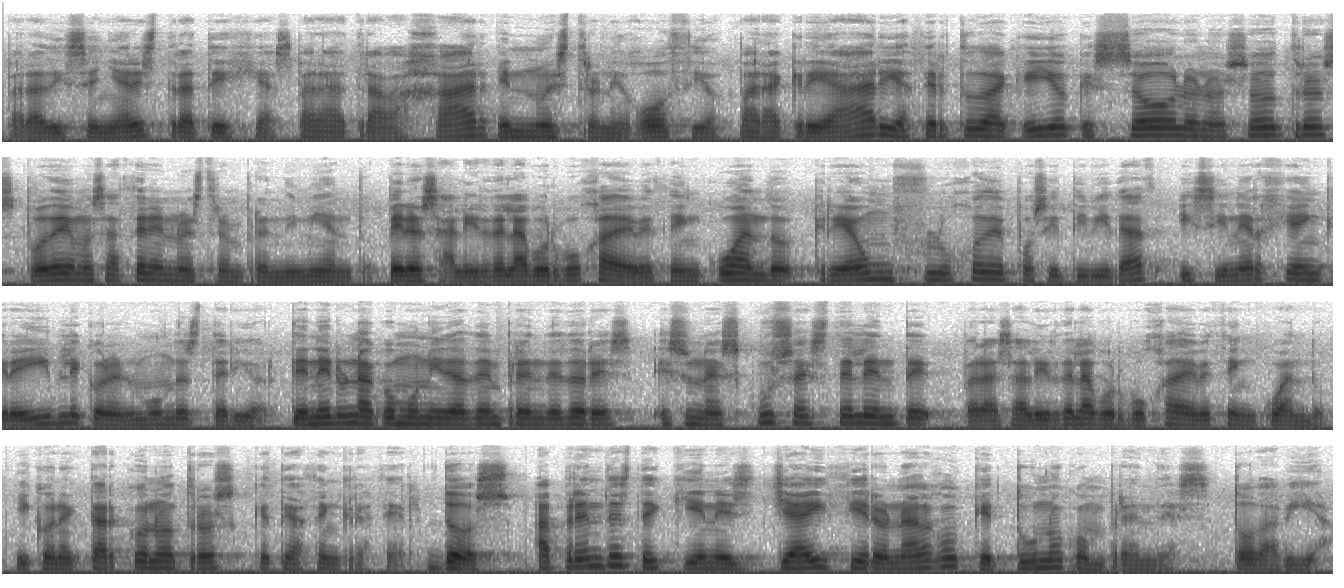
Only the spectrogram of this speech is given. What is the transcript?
para diseñar estrategias, para trabajar en nuestro negocio, para crear y hacer todo aquello que solo nosotros podemos hacer en nuestro emprendimiento. Pero salir de la burbuja de vez en cuando crea un flujo de positividad y sinergia increíble con el mundo exterior. Tener una comunidad de emprendedores es una excusa excelente para salir de la burbuja de vez en cuando y conectar con otros que te hacen crecer. 2. Aprendes de quienes ya hicieron algo que tú no comprendes todavía.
